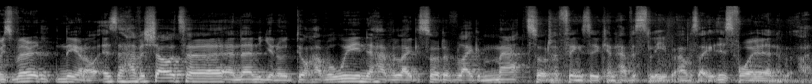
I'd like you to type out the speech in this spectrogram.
It's very, you know, it's have a shelter and then, you know, don't have a wind, They have like sort of like mat sort of things so you can have a sleep. I was like, it's 4 a.m. Uh,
